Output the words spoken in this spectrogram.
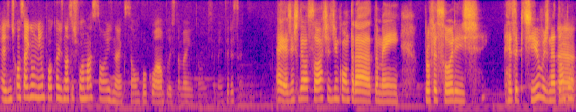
É, a gente consegue unir um pouco as nossas formações, né, que são um pouco amplas também. Então, interessante. É, a gente deu a sorte de encontrar também professores receptivos, né? Tanto é.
